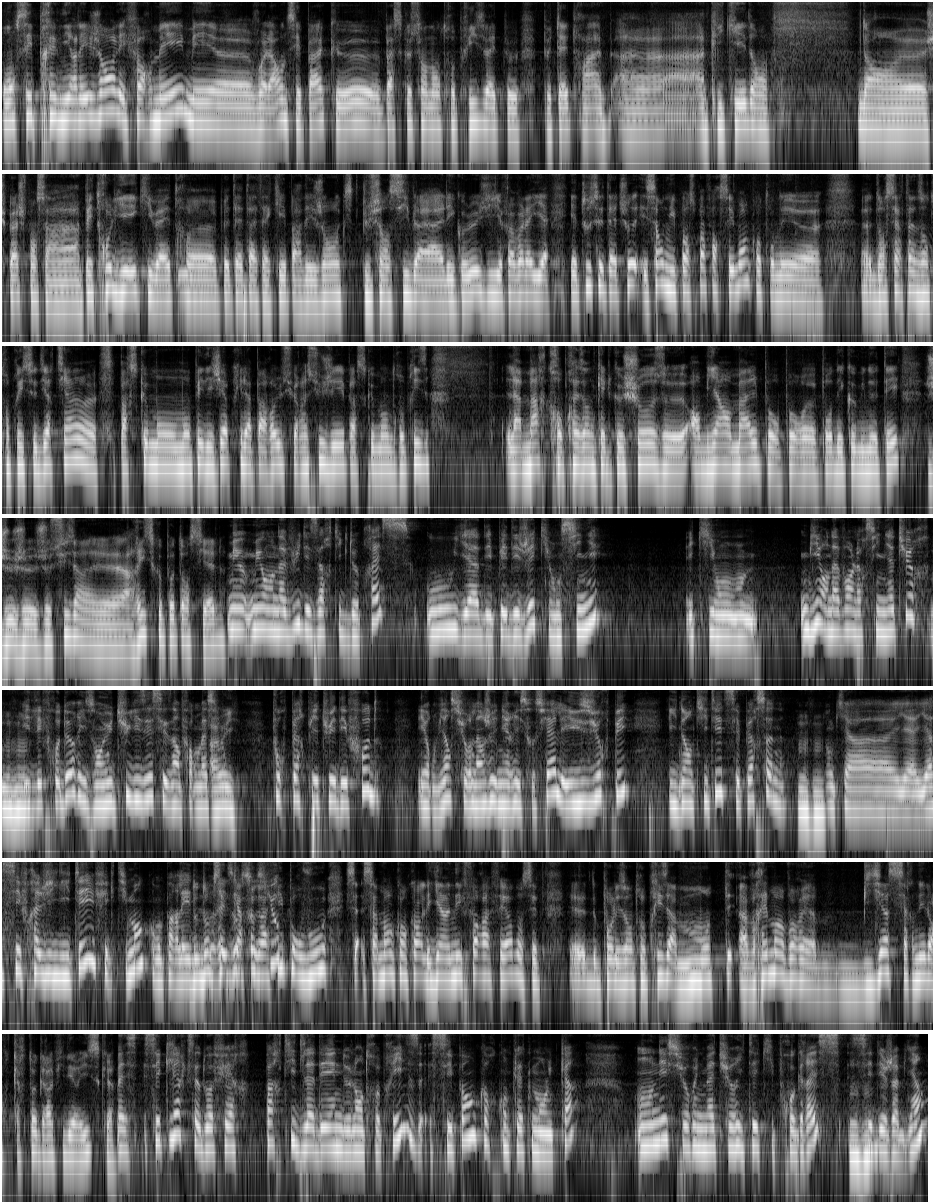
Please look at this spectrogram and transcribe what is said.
On sait prévenir les gens, les former, mais voilà, on ne sait pas que parce que son entreprise va être peut-être impliquée dans dans, euh, je sais pas, je pense à un pétrolier qui va être euh, peut-être attaqué par des gens qui sont plus sensibles à, l'écologie. Enfin voilà, il y, a, tout ce tas de choses. Et ça, on n'y pense pas forcément quand on est euh, dans certaines entreprises. Se dire, tiens, parce que mon, PDG a pris la parole sur un sujet, parce que mon entreprise la marque représente quelque chose en bien, en mal pour, pour, pour des communautés, je, je, suis un, risque potentiel. Mais, mais on a vu des articles de presse où il y a des PDG qui ont signé et qui ont mis en avant leur signature. Mhm. Et les fraudeurs, ils ont utilisé ces informations ah pour perpétuer des fraudes et on revient sur l'ingénierie sociale et usurper l'identité de ces personnes. Mhm. Donc il y, a, ces fragilités, effectivement, qu'on parlait de Donc cette cartographie, pour vous, ça, manque encore? Il y a un effort à faire dans cette, euh, pour les entreprises à, monter, à vraiment avoir bien cerné leur cartographie des risques? Ben, C'est clair que ça doit faire partie de l'ADN de l'entreprise. C'est pas encore complètement le cas. On est sur une maturité qui progresse, mhm. c'est déjà bien.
